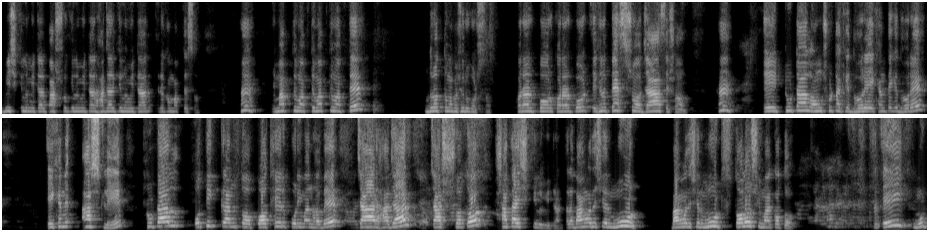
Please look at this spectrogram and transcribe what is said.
বিশ কিলোমিটার, পাঁচশো কিলোমিটার, হাজার কিলোমিটার, এরকম মাপতেছো হ্যাঁ? মাপতে মাপতে মাপতে মাপতে দূরত্ব মাপা শুরু করছ। করার পর করার পর, এখানে প্যাস সহ যা আছে সব। হ্যাঁ? এই টোটাল অংশটাকে ধরে, এখান থেকে ধরে, এখানে আসলে টোটাল অতিক্রান্ত পথের পরিমাণ হবে চার হাজার চারশত সাতাইশ কিলোমিটার। তাহলে বাংলাদেশের মোট বাংলাদেশের মোট স্থল সীমা কত এই মোট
